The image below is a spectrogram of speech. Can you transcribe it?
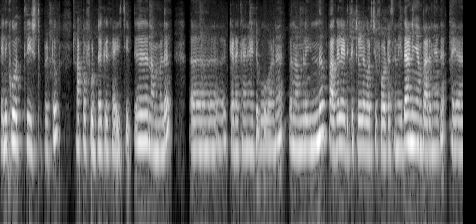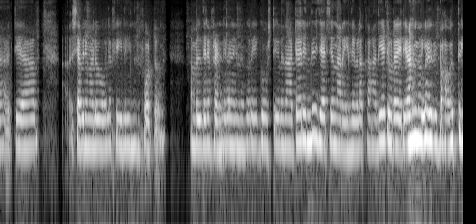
എനിക്ക് ഒത്തിരി ഇഷ്ടപ്പെട്ടു. അപ്പോൾ ഫുഡൊക്കെ കഴിച്ചിട്ട് നമ്മൾ കിടക്കാനായിട്ട് പോവാണ്. അപ്പോൾ നമ്മൾ ഇന്ന് പകലെടുത്തിട്ടുള്ള കുറച്ച് ഫോട്ടോസാണ് ഇതാണ് ഞാൻ പറഞ്ഞത്. ശബരിമല പോലെ ഫീൽ ചെയ്യുന്നൊരു ഫോട്ടോ എന്ന് അമ്പലത്തിന്റെ ഫ്രണ്ടിൽ നിന്ന് കുറേ ഗോഷ്ഠികൾ നാട്ടുകാർ എന്ത് വിചാരിച്ചെന്ന് അറിയില്ല. ഇവളൊക്കെ ആദ്യമായിട്ട് ഇവിടെ വരികയാണെന്നുള്ള ഒരു ഭാവത്തിൽ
